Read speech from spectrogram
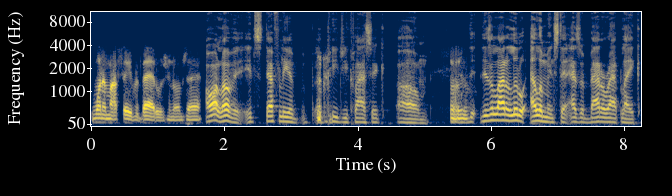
one of my favorite battles you know what I'm saying? Oh I love it. It's definitely a, a PG classic. Um mm-hmm. th- there's a lot of little elements that as a battle rap like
